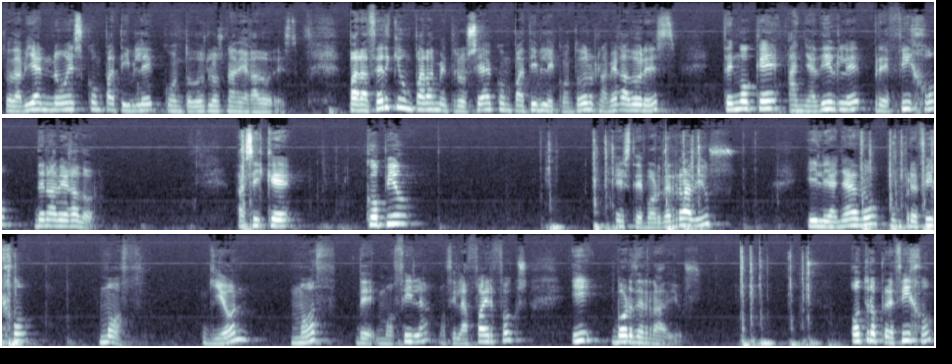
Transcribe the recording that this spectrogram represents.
todavía no es compatible con todos los navegadores. Para hacer que un parámetro sea compatible con todos los navegadores, tengo que añadirle prefijo de navegador. Así que copio este border radius y le añado un prefijo moz, guion moz de Mozilla, Mozilla Firefox y border radius. Otro prefijo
